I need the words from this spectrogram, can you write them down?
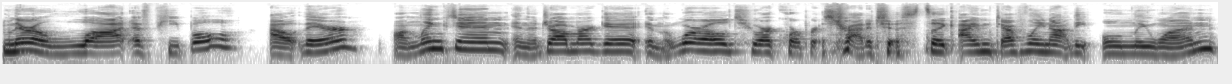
there are a lot of people out there on LinkedIn, in the job market, in the world who are corporate strategists. Like I'm definitely not the only one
